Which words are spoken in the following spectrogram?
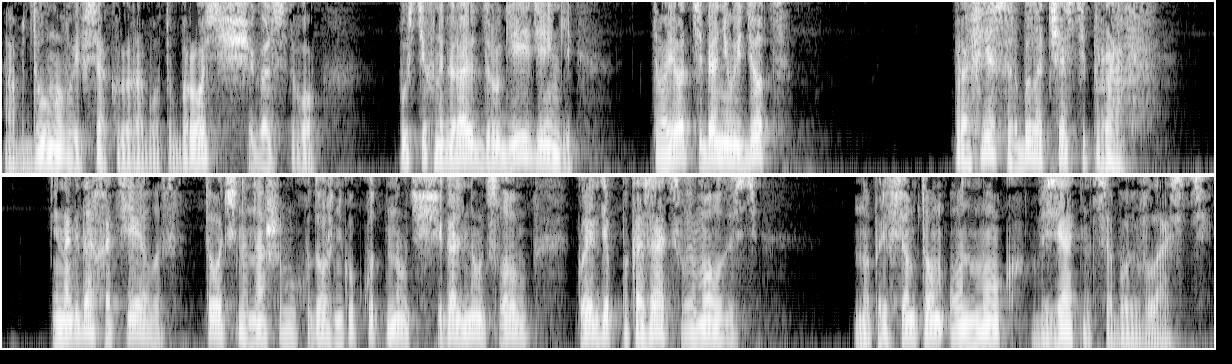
обдумывай всякую работу, брось щегольство. Пусть их набирают другие деньги, твое от тебя не уйдет. Профессор был отчасти прав. Иногда хотелось точно нашему художнику кутнуть, щегольнуть, словом, кое-где показать свою молодость, но при всем том он мог взять над собой власть.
